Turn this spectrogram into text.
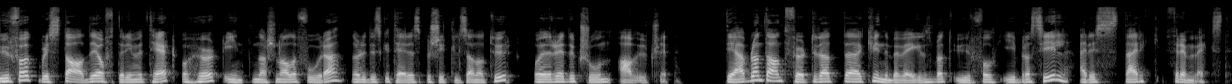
Urfolk blir stadig oftere invitert og hørt i internasjonale fora når det diskuteres beskyttelse av natur og reduksjon av utslipp. Det har blant annet ført til at eh, kvinnebevegelsen blant urfolk i Brasil er i sterk fremvekst.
